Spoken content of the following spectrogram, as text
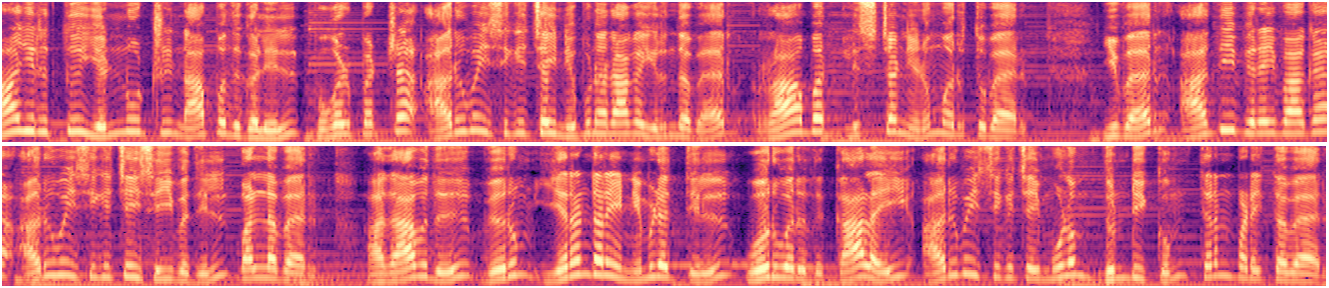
ஆயிரத்து எண்ணூற்று நாற்பதுகளில் புகழ்பெற்ற அறுவை சிகிச்சை நிபுணராக இருந்தவர் ராபர்ட் லிஸ்டன் எனும் மருத்துவர். இவர் அதிவிரைவாக அறுவை சிகிச்சை செய்வதில் வல்லவர். அதாவது வெறும் இரண்டரை நிமிடத்தில் ஒருவரது காலை அறுவை சிகிச்சை மூலம் துண்டிக்கும் திறன் படைத்தவர்.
